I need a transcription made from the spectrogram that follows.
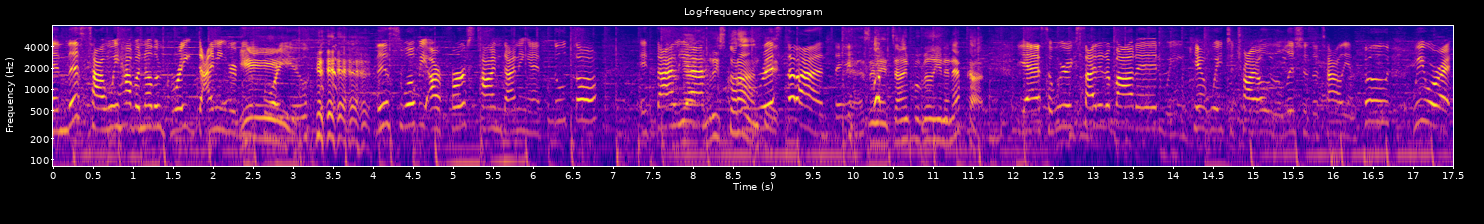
and this time we have another great dining review Yay. for you. this will be our first time dining at Tutto Italia Yeah, ristorante. Ristorante. An Italian pavilion in Epcot. Yeah, so we're excited about it. We can't wait to try all the delicious Italian food. We were at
